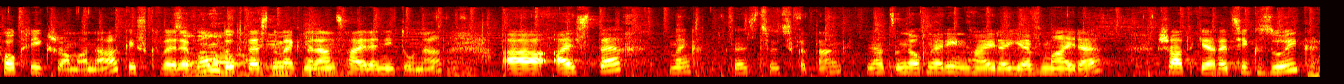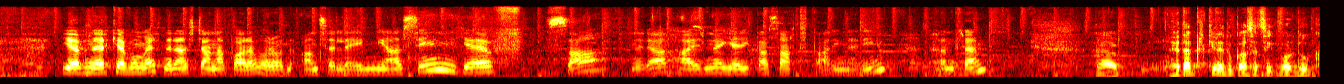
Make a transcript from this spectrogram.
փոքրիկ ժամանակ, իսկ վերևում դուք տեսնում եք նրանց հայրենի տունը։ Այստեղ մենք ձեզ ցույց կտանք նրա ծնողներին հայրը եւ մայրը շատ գեղեցիկ զույգ եւ ներքևում էր նրանց ճանապարհը, որով անցել էին միասին եւ սա նրա հայրն է երիտասարդ տարիներին։ Խնդրեմ։ Հետաքրքիր է դուք ասացիք, որ դուք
